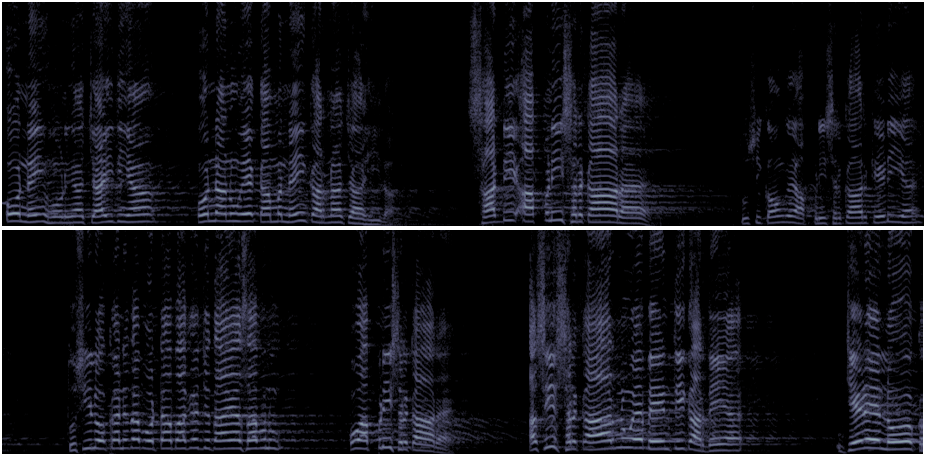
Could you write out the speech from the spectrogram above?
ਉਹ ਨਹੀਂ ਹੋਣੀਆਂ ਚਾਹੀਦੀਆਂ। ਉਹਨਾਂ ਨੂੰ ਇਹ ਕੰਮ ਨਹੀਂ ਕਰਨਾ ਚਾਹੀਦਾ। ਸਾਡੀ ਆਪਣੀ ਸਰਕਾਰ ਹੈ। ਤੁਸੀਂ ਕਹੋਗੇ, ਆਪਣੀ ਸਰਕਾਰ ਕਿਹੜੀ ਹੈ? ਤੁਸੀਂ ਲੋਕਾਂ ਨੇ ਤਾਂ ਵੋਟਾਂ ਪਾ ਕੇ ਜਿਤਾਇਆ ਸਭ ਨੂੰ। ਉਹ ਆਪਣੀ ਸਰਕਾਰ ਹੈ। ਅਸੀਂ ਸਰਕਾਰ ਨੂੰ ਇਹ ਬੇਨਤੀ ਕਰਦੇ ਆ ਜਿਹੜੇ ਲੋਕ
